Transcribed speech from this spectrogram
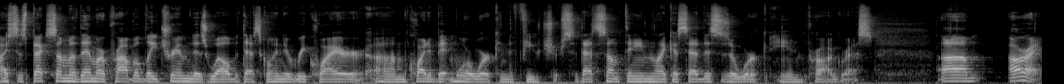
I suspect some of them are probably trimmed as well, but that's going to require um, quite a bit more work in the future. So that's something, like I said, this is a work in progress. Um, all right.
